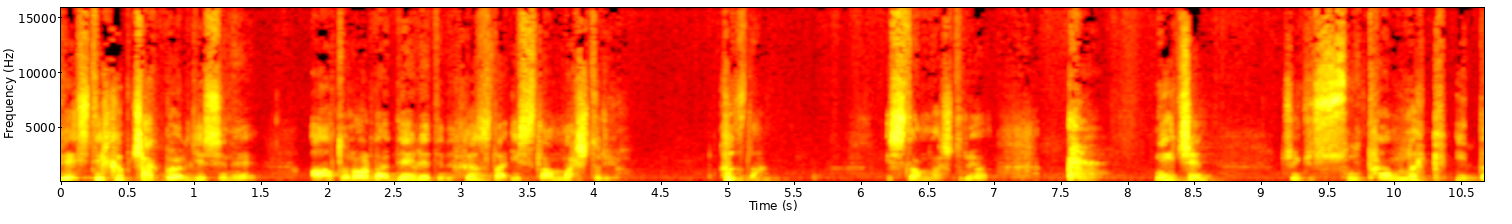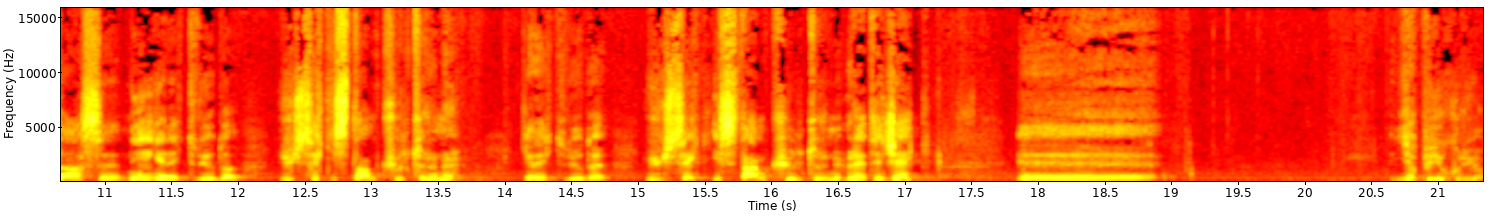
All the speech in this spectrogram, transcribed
Desti Kıpçak bölgesini Altın Orda Devleti'ni hızla İslamlaştırıyor. Hızla İslamlaştırıyor. Niçin? Çünkü sultanlık iddiası neyi gerektiriyordu? Yüksek İslam kültürünü gerektiriyordu. Yüksek İslam kültürünü üretecek e, yapıyı kuruyor.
